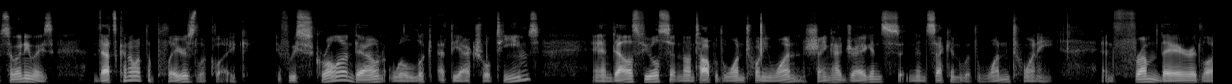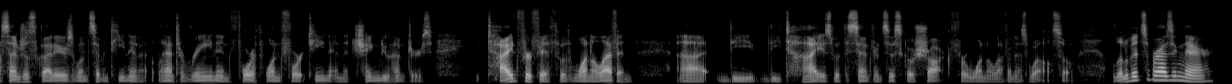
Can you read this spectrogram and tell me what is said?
so anyways, that's kind of what the players look like. If we scroll on down, we'll look at the actual teams. And Dallas Fuel sitting on top with 121, Shanghai Dragons sitting in second with 120. And from there, the Los Angeles Gladiators 117 and Atlanta Reign in fourth 114, and the Chengdu Hunters tied for fifth with 111. Uh, the the ties with the San Francisco Shock for 111 as well. So a little bit surprising there.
